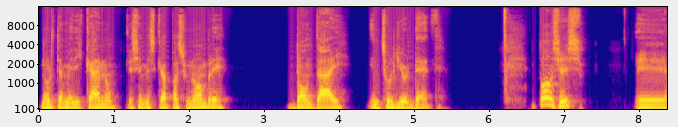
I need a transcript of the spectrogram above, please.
norteamericano que se me escapa su nombre, Don't die until you're dead. Entonces, eh,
